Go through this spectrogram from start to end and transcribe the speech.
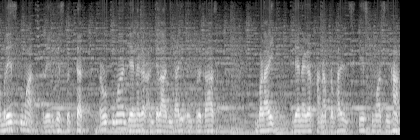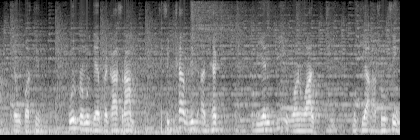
Amresh Kumar, railway inspector Arun Kumar, Jaynagar अंचलाधिकारी ओम प्रकाश, बड़ाई जयनगर थाना प्रभारी ऋषिकेश कुमार सिन्हा एवं उपस्थित पूर्व प्रमुख जयप्रकाश राम, शिक्षा विद अध्यक्ष बीएनपी वर्णवाल, मुखिया अशोक सिंह,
